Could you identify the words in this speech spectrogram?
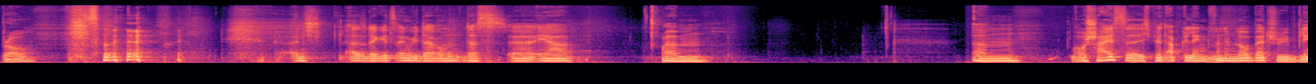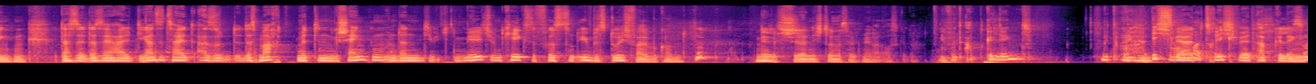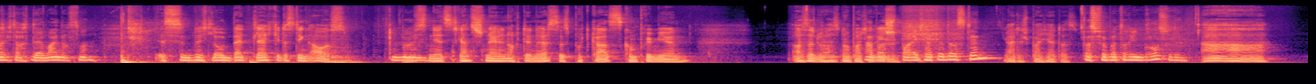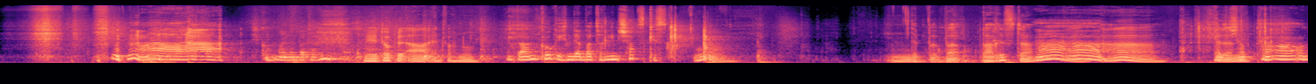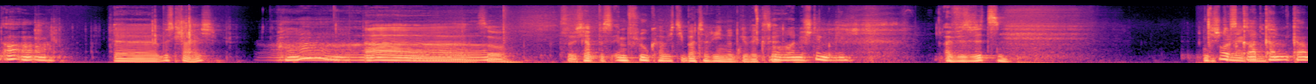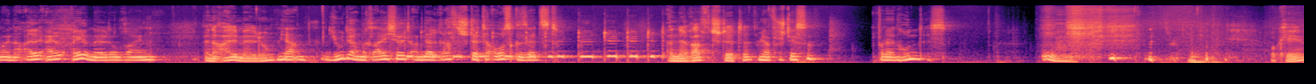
Bro. Ich, also da geht es irgendwie darum, dass äh, er ähm, ähm, oh scheiße, ich bin abgelenkt von dem Low Battery Blinken. Dass er, dass er halt die ganze Zeit, also das macht mit den Geschenken und dann die, Milch und Kekse frisst und übelst Durchfall bekommt. Nee, das steht da nicht drin, das habe ich mir gerade ausgedacht. Er wird abgelenkt mit einem Ich werde Zaubertrick. ich werd abgelenkt. So, ich dachte, der Weihnachtsmann. Es sind nicht Low Bat, gleich geht das Ding aus. Wir müssen jetzt ganz schnell noch den Rest des Podcasts komprimieren. Außer du hast noch Batterien. Aber speichert er das denn? ja, der speichert das. Was für Batterien brauchst du denn? Ah, ah, ah. Ah, ich guck mal in den Batterien. Nee, Doppel-A einfach nur. Dann gucke ich in der Batterien-Schatzkiste. Oh. Der ba ba Barista. Ah, ah. Ah. Ja, Also ich habe AA und AAA. äh, bis gleich. Ah. So. So, ich habe bis im Flug habe ich die Batterien dort gewechselt. Wo waren wir stehen geblieben? Aber wir sitzen. Wir Oh, ja gerade kam, kam eine Eil Eil Eilmeldung rein. Eine Eilmeldung Ja, Julian Reichelt an der Raststätte ausgesetzt. an der Raststätte. Ja, verstehst du? Weil er ein Hund ist. Okay.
